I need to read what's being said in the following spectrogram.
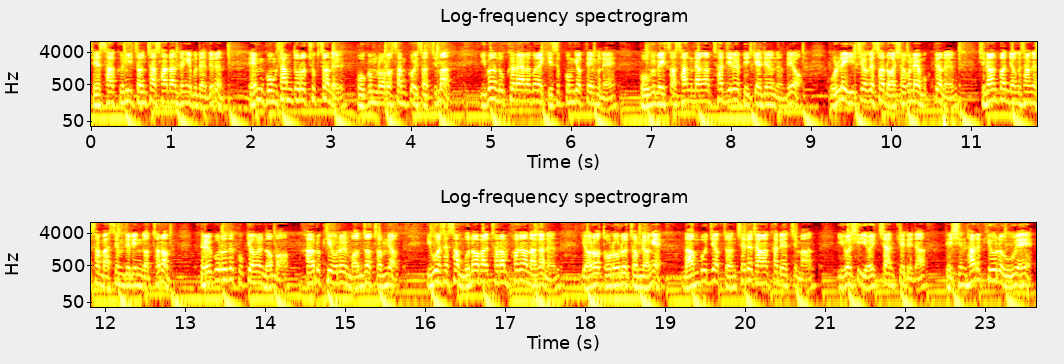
제4근위 전차사단 등의 부대들은 M03도로 축선을 보급로로 삼고 있었지만 이번 우크라이나군의 기습 공격 때문에 보급에 있어 상당한 차질을 빚게 되었는데요. 원래 이 지역에서 러시아군의 목표는 지난번 영상에서 말씀드린 것처럼 벨고로드 국경을 넘어 하루키오를 먼저 점령, 이곳에서 문어발처럼 퍼져나가는 여러 도로를 점령해 남부 지역 전체를 장악하려 했지만 이것이 여의치 않게 되자 대신 하르키오를 우회해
